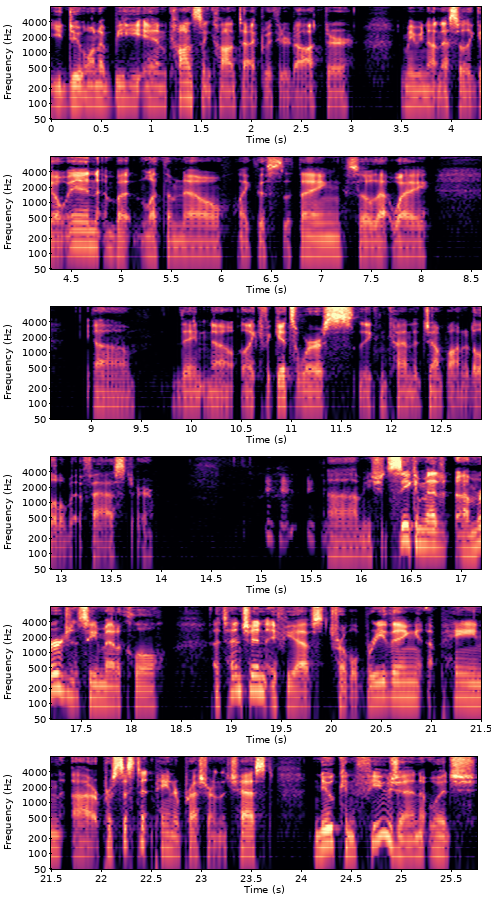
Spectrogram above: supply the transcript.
you do want to be in constant contact with your doctor. Maybe not necessarily go in, but let them know like this is the thing, so that way um, they know. Like if it gets worse, they can kind of jump on it a little bit faster. Um, you should seek a med- emergency medical attention if you have trouble breathing, a pain, uh, or persistent pain or pressure in the chest, new confusion, which,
